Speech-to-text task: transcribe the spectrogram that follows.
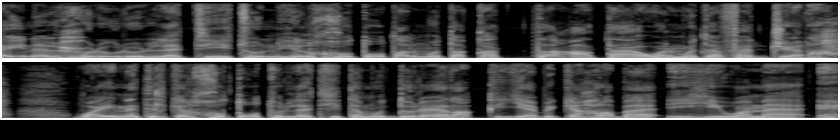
أين الحلول التي تنهي الخطوط المتقطعة أو المتفجرة؟ وأين تلك الخطوط التي تمد العراقي بكهربائه ومائه؟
